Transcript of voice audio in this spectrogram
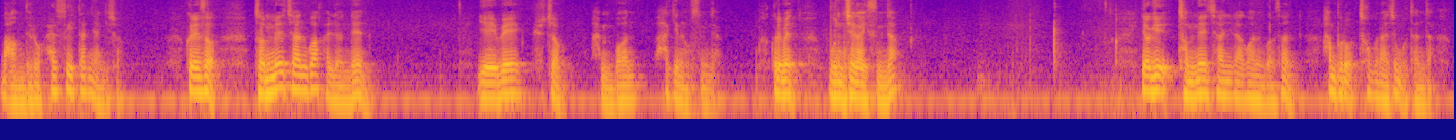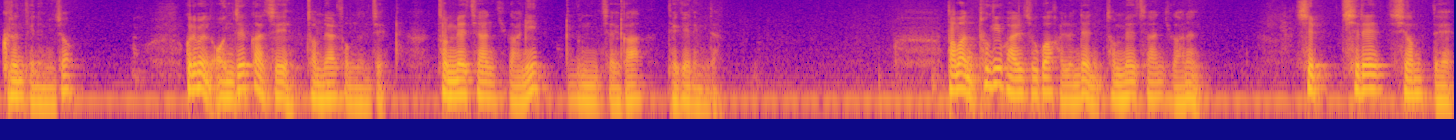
마음대로 할 수 있다는 이야기죠. 그래서 전매 제한과 관련된 예외 규정 한번 확인해 보습니다 그러면 문제가 있습니다. 여기 전매 제한이라고 하는 것은 함부로 처분하지 못한다. 그런 개념이죠. 그러면 언제까지 전매할 수 없는지 전매 제한 기간이 문제가 되게 됩니다. 다만 투기 과일주와 관련된 전매 제한 기간은 17회 시험 때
